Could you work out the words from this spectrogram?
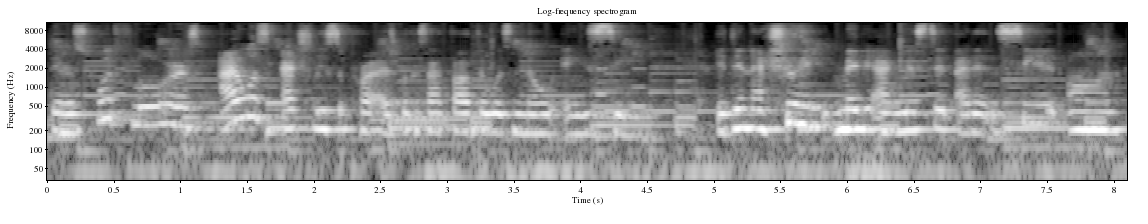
There's wood floors. I was actually surprised because I thought there was no AC. It didn't actually, maybe I missed it. I didn't see it on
